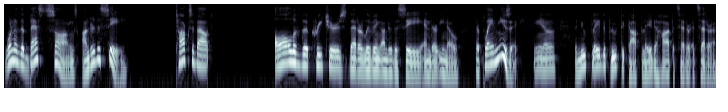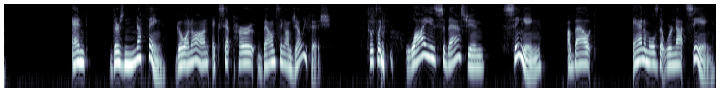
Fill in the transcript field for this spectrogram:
one of the best songs, Under the Sea, talks about all of the creatures that are living under the sea and they're, you know, they're playing music. You know, the new played the flute, the cop played the harp, etc., etc. And there's nothing going on except her bouncing on jellyfish. So it's like, why is Sebastian singing about animals that we're not seeing,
